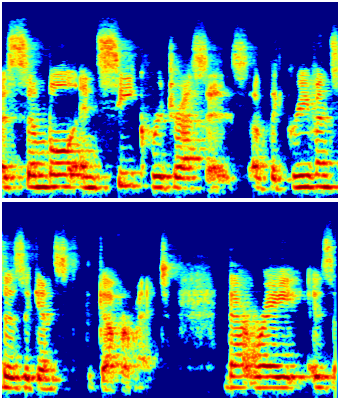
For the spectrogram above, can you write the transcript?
assemble and seek redresses of the grievances against the government. That right is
